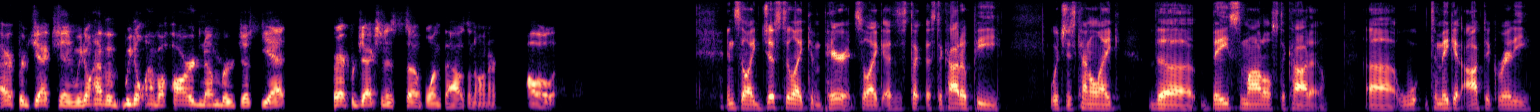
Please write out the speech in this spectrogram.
our projection we don't have a we don't have a hard number just yet, but our projection is sub one thousand on our Apollo. And so like just to like compare it, so like a, st- a staccato P, which is kind of like the base model staccato, uh, w- to make it optic ready,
